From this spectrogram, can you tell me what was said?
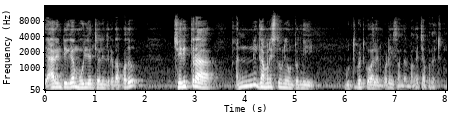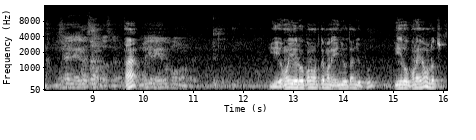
గ్యారంటీగా మూల్యం చెల్లించక తప్పదు. చరిత్ర అన్నీ గమనిస్తూనే ఉంటుంది. గుర్తుపెట్టుకోవాలని కూడా ఈ సందర్భంగా చెప్పదలుచుకున్నాను ఏమో ఏ రూపంలో ఉంటుందో మనం ఏం చెబుతాం చెప్పు. ఏ రూపంలో అయినా ఉండొచ్చు.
